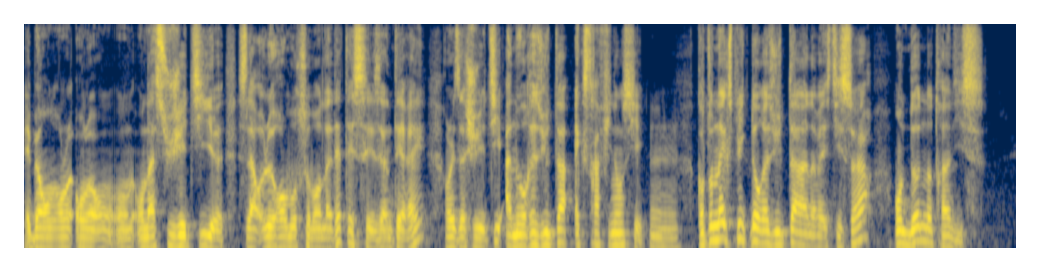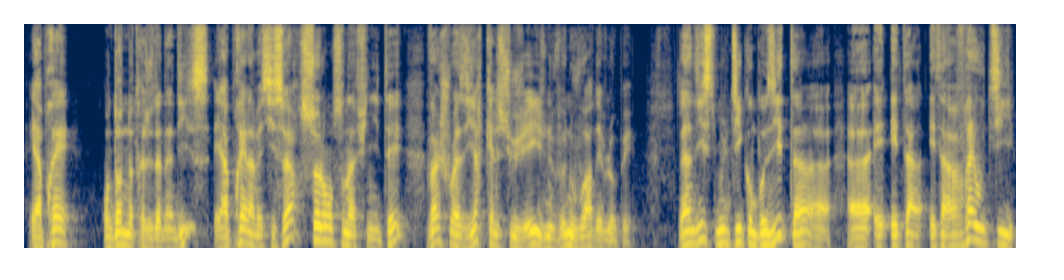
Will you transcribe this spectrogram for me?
eh bien on, on, on, assujettit euh, le remboursement de la dette et ses intérêts, on les assujettit à nos résultats extra-financiers. Mhm. Quand on explique nos résultats à un investisseur, on donne notre indice. Et après, on donne notre résultat d'indice, et après l'investisseur, selon son affinité, va choisir quel sujet il veut nous voir développer. L'indice multicomposite hein, euh, est, un, est un vrai outil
